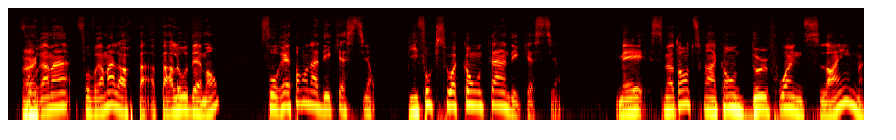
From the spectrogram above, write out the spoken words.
Faut vraiment, faut vraiment leur par- parler aux démons. Faut répondre à des questions. Puis il faut qu'ils soient contents des questions. Mais si, mettons, tu rencontres deux fois une slime,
